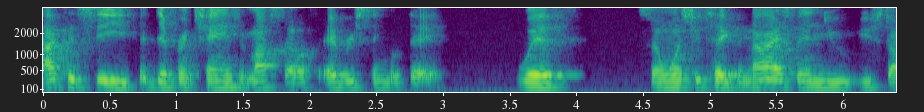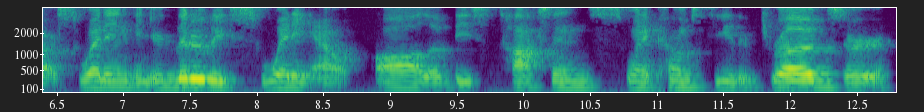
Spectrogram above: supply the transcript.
I could see a different change in myself every single day with so once you take the niacin, you you start sweating, and you're literally sweating out all of these toxins when it comes to either drugs or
